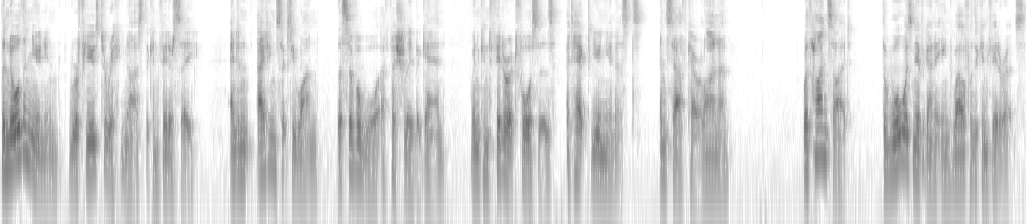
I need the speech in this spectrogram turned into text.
The Northern Union refused to recognize the Confederacy, and in 1861 the Civil War officially began when Confederate forces attacked Unionists in South Carolina. With hindsight, the war was never going to end well for the Confederates.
